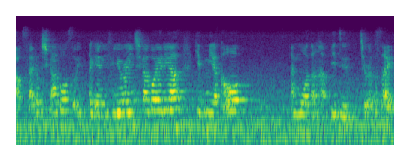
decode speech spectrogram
outside of Chicago. So if, again, if you are in Chicago area, give me a call. I'm more than happy to tour the site.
